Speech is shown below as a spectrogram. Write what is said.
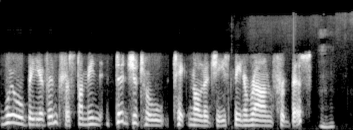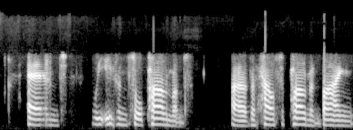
will be of interest. I mean, digital technology's been around for a bit, and we even saw Parliament, uh, the House of Parliament, buying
